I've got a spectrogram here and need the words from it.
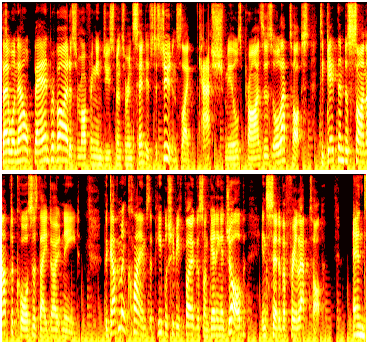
They will now ban providers from offering inducements or incentives to students like cash, meals, prizes, or laptops to get them to sign up to courses they don't need. The government claims that people should be focused on getting a job instead of a free laptop. And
